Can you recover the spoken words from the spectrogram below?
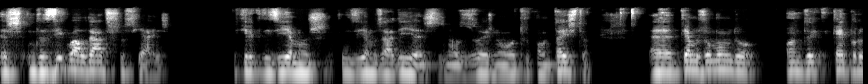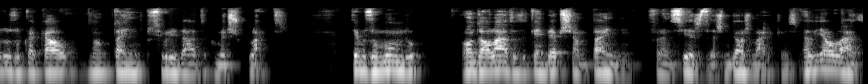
as desigualdades sociais, aquilo que dizíamos, que dizíamos há dias, nós dois, num outro contexto, uh, temos um mundo onde quem produz o cacau não tem possibilidade de comer chocolate. Temos um mundo onde, ao lado de quem bebe champanhe francês das melhores marcas, ali ao lado,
